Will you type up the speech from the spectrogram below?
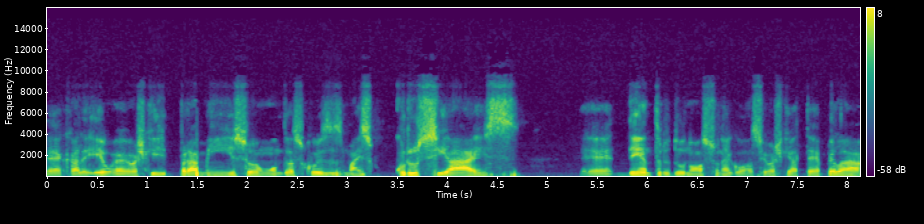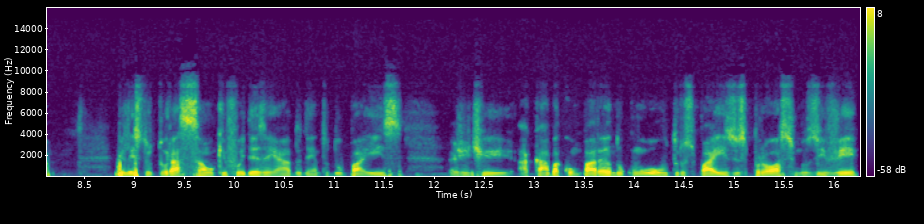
É, cara, eu, eu acho que para mim isso é uma das coisas mais cruciais é, dentro do nosso negócio. Eu acho que até pela, pela estruturação que foi desenhado dentro do país, a gente acaba comparando com outros países próximos e vê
